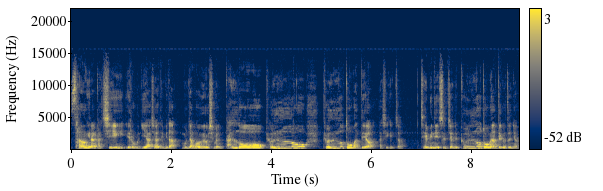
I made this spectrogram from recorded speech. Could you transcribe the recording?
상황이랑 같이 여러분 이해하셔야 됩니다. 문장만 외우시면 별로 별로 별로 도움 안 돼요. 아시겠죠? 재미는 있을지 않는데 별로 도움이 안 되거든요.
